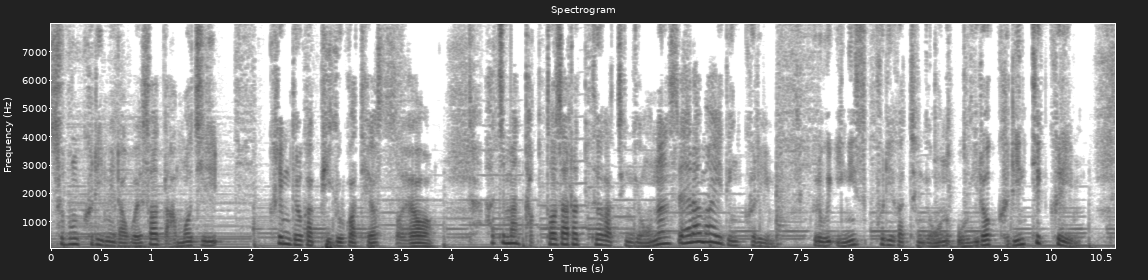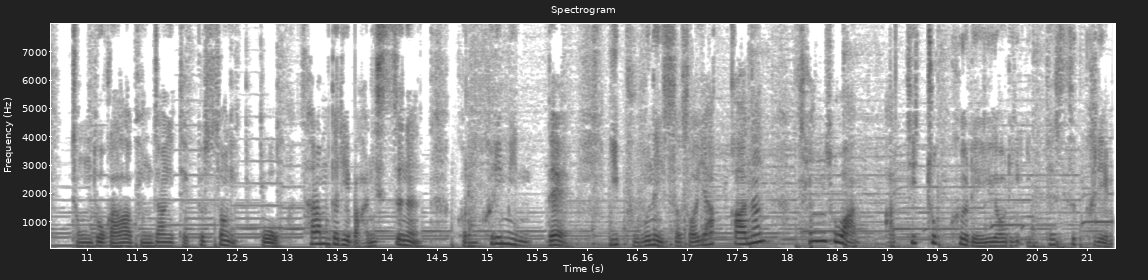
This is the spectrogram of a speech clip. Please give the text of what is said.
수분 크림이라고 해서 나머지 크림들과 비교가 되었어요. 하지만 닥터자르트 같은 경우는 세라마이딘 크림 그리고 이니스프리 같은 경우는 오히려 그린티 크림 정도가 굉장히 대표성 있고 사람들이 많이 쓰는 그런 크림인데 이 부분에 있어서 약간은 생소한 아티초크 레이어링 인텐스 크림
